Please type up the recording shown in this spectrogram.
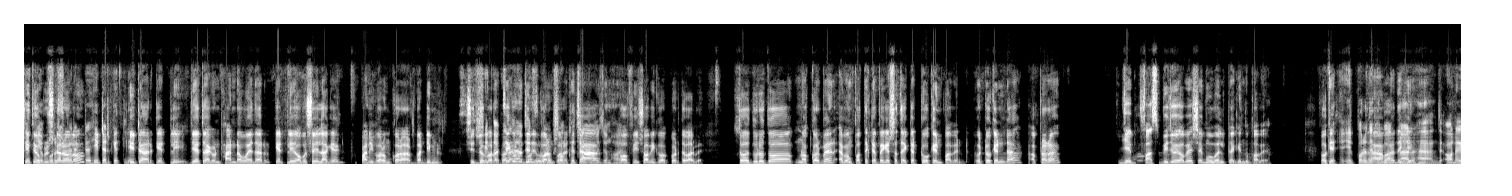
তৃতীয় পুরস্কার হলো হিটার কেটলি হিটার কেটলি যেহেতু এখন ঠান্ডা ওয়েদার কেটলি অবশ্যই লাগে। পানি গরম করা বা ডিম সিদ্ধ করা যে কোনো হ্যাঁ, জিনিস গরম করা চা কফি সবই করতে পারবে। তো দ্রুত নক করবেন এবং প্রত্যেকটা ব্যাগের সাথে একটা টোকেন পাবেন। ওই টোকেনটা আপনারা যে ফার্স্ট বিজয় হবে সে মোবাইলটা কিন্তু পাবে। ওকে এরপরে দেখাবো আপনার। হ্যাঁ অনেক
